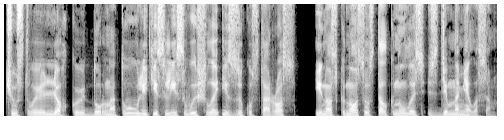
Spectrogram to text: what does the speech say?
чувствуя легкую дурноту, Летис Лис вышла из-за куста роз и нос к носу столкнулась с Демномелосом.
